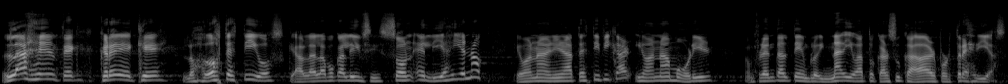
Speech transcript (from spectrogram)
la gente cree que los dos testigos que habla el Apocalipsis son Elías y Enoch, que van a venir a testificar y van a morir enfrente al templo y nadie va a tocar su cadáver por tres días.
